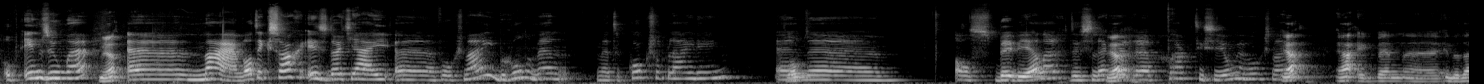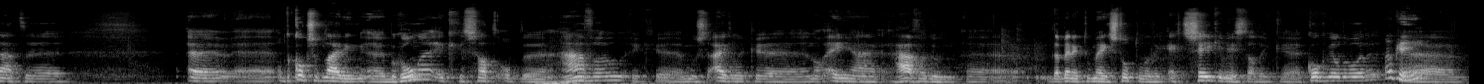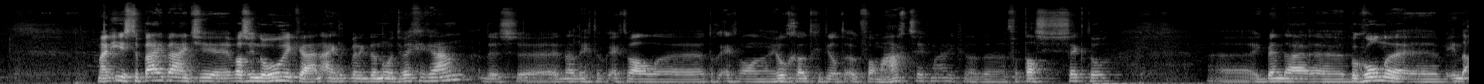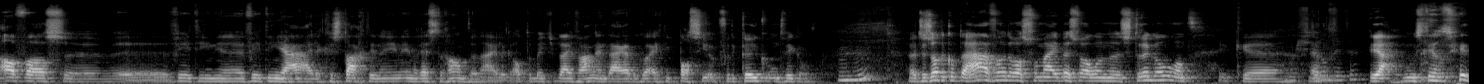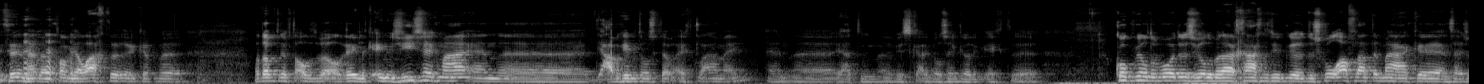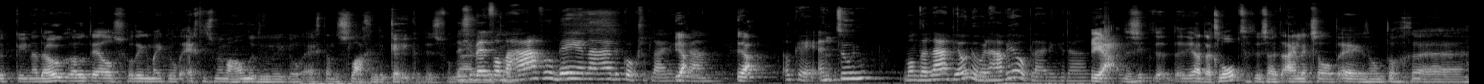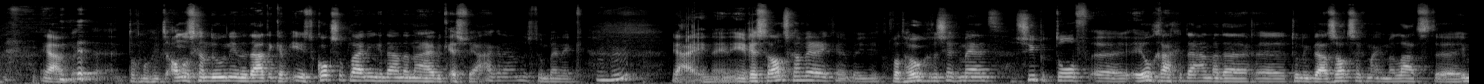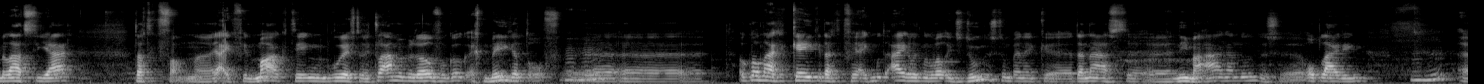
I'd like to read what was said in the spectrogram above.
op inzoomen. Ja. Uh, maar wat ik zag is dat jij uh, volgens mij begonnen bent met de koksopleiding. En als BBL'er, dus lekker ja. praktische jongen volgens mij. Ja, ja ik ben inderdaad op de koksopleiding uh, begonnen. Ik zat op de HAVO. Ik moest eigenlijk nog één jaar HAVO doen. daar ben ik toen mee gestopt omdat ik echt zeker wist dat ik kok wilde worden. Oké. Okay. mijn eerste bijbaantje was in de horeca en eigenlijk ben ik daar nooit weggegaan. Dus daar ligt ook echt wel, toch echt wel een heel groot gedeelte ook van mijn hart, zeg maar. Ik vind dat een fantastische sector. Uh, ik ben daar uh, begonnen uh, in de afwas, 14, 14 jaar eigenlijk gestart in, in, in, een restaurant en eigenlijk altijd een beetje blijven hangen. En daar heb ik wel echt die passie ook voor de keuken ontwikkeld. Mm -hmm. toen zat ik op de HAVO, dat was voor mij best wel een struggle, want ik... moest stilzitten? Heb, ja, ik moest stilzitten. nou, daar kwam je al achter. Ik heb wat dat betreft altijd wel redelijk energie, zeg maar. En ja, op een gegeven moment was ik daar wel echt klaar mee. En ja, toen wist ik eigenlijk wel zeker dat ik echt kok wilde worden. Ze wilden me daar graag natuurlijk de school af laten maken. En zei ze, kun je naar de hogere hotels, dingen. Maar ik wilde echt iets met mijn handen doen. Ik wilde echt aan de slag in de keuken. Dus, dus je bent van de HAVO, ben je naar de koksopleiding ja. gegaan? Ja. Oké, okay, en toen, want daarna heb je ook nog een HBO-opleiding gedaan. Ja, dus ik, ja, dat klopt. Dus uiteindelijk zal het ergens dan toch, uh, ja, toch nog iets anders gaan doen. Inderdaad, ik heb eerst koksopleiding gedaan. Daarna heb ik SVA gedaan. Dus toen ben ik... Mm -hmm ja, in, in, restaurants gaan werken. Het wat hogere segment. Super tof. Uh, heel graag gedaan. Maar daar, uh, toen ik daar zat, zeg maar in mijn laatste, in mijn laatste jaar, dacht ik van, uh, ja, ik vind marketing. Mijn broer heeft een reclamebureau, vond ik ook echt mega tof. Mm -hmm. ook wel naar gekeken, dacht ik van, ja, ik moet eigenlijk nog wel iets doen. Dus toen ben ik daarnaast NIMA A gaan doen, dus opleiding. Mm -hmm.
